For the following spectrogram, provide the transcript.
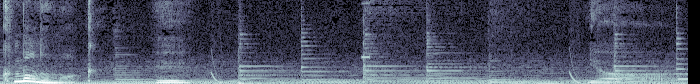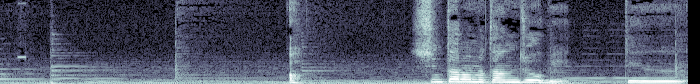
熊のマーク？へえ。いやー。あ、慎太郎の誕生日っていう、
